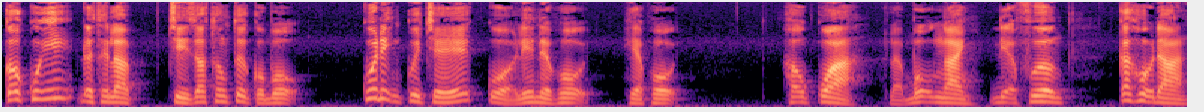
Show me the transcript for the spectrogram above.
có quỹ được thành lập chỉ do thông tư của Bộ, quyết định quy chế của Liên Hiệp Hội, Hiệp hội. Hậu quả là bộ ngành, địa phương, các hội đoàn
